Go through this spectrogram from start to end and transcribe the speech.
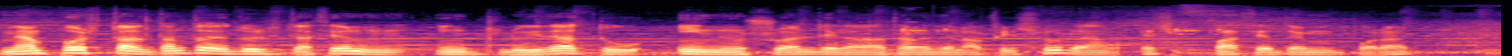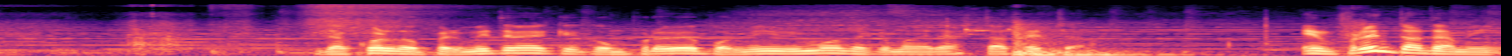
Me han puesto al tanto de tu situación, incluida tu inusual llegada a través de la fisura, espacio-temporal. De acuerdo, permíteme que compruebe por mí mismo de qué manera estás hecha. ¡Enfréntate a mí!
